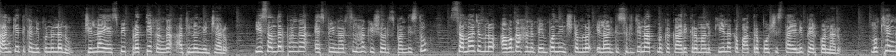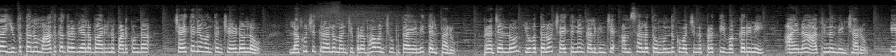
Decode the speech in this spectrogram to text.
సాంకేతిక నిపుణులను జిల్లా ఎస్పీ ప్రత్యేకంగా అభినందించారు. ఈ సందర్భంగా ఎస్పీ నరసింహ కిషోర్ స్పందిస్తూ సమాజంలో అవగాహన పెంపొందించడంలో ఇలాంటి సృజనాత్మక కార్యక్రమాలు కీలక పాత్ర పోషిస్తాయని పేర్కొన్నారు. ముఖ్యంగా యువతను మాదక ద్రవ్యాల బారిన పడకుండా చైతన్యవంతం చేయడంలో లఘు చిత్రాలు మంచి ప్రభావం చూపుతాయని తెలిపారు. ప్రజల్లో యువతలో చైతన్యం కలిగించే అంశాలతో ముందుకు వచ్చిన ప్రతి ఒక్కరిని ఆయన అభినందించారు. ఈ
